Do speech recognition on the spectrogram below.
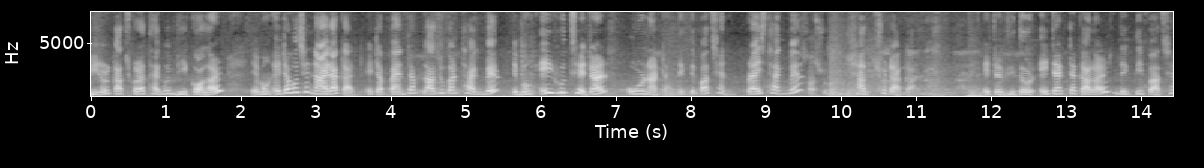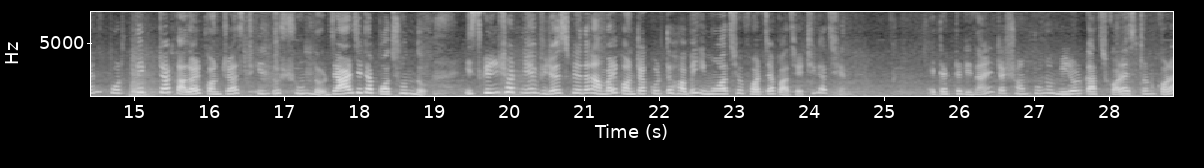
মিরর কাজ করা থাকবে ভি কলার এবং এটা হচ্ছে নায়রা কাট এটা প্যান্টটা প্লাজো কাট থাকবে এবং এই হচ্ছে এটার ওড়নাটা। দেখতে পাচ্ছেন? প্রাইস থাকবে সাতশো টাকা। সাতশো টাকা। এটার ভিতর এটা একটা কালার দেখতেই পাচ্ছেন? প্রত্যেকটা কালার কন্ট্রাস্ট কিন্তু সুন্দর। যার যেটা পছন্দ স্ক্রিনশট নিয়ে ভিডিও স্ক্রিনে নাম্বারে কন্ট্যাক্ট করতে হবে। ইমো আছে হোয়াটসঅ্যাপ আছে ঠিক আছে? এটা একটা ডিজাইন এটা সম্পূর্ণ মিরর কাজ করা স্টোন করা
